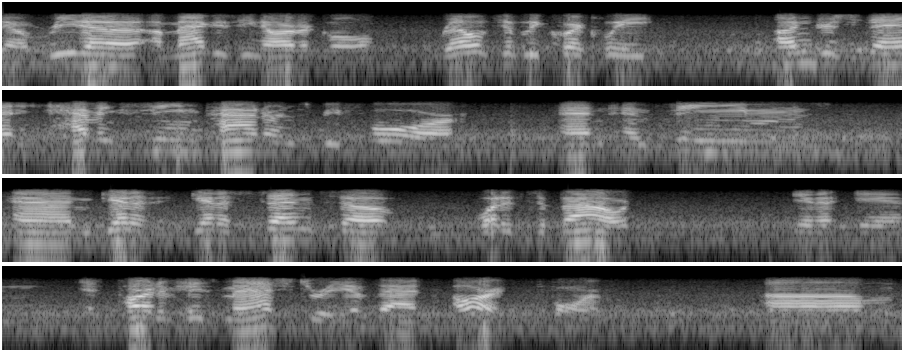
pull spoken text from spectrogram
know read a, a magazine article relatively quickly, understand having seen patterns before and and themes and get a get a sense of what it's about in a, in as part of his mastery of that art form. Um,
